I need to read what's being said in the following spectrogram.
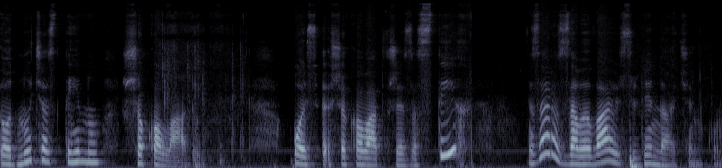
і одну частину шоколаду. Ось шоколад вже застиг. Зараз заливаю сюди начинку.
